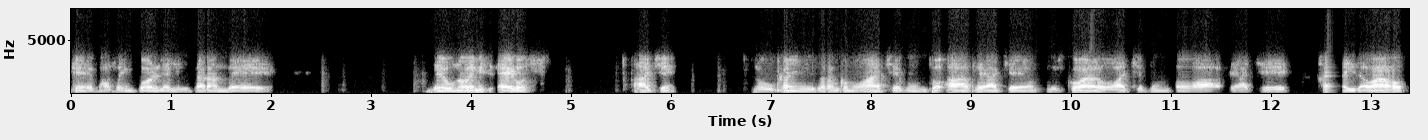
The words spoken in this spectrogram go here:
que pasen por el Instagram de, de uno de mis egos, H. Lo buscan en Instagram como h.ach underscore o h.ach ahí de abajo.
